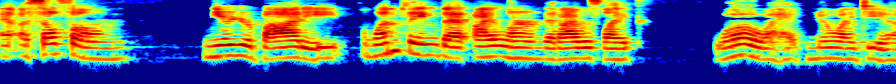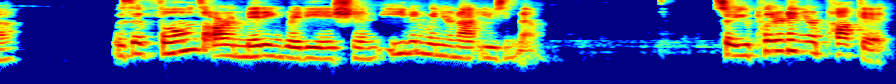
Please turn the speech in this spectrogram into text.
a cell phone, near your body, one thing that I learned that I was like, whoa, I had no idea was that phones are emitting radiation even when you're not using them. So you put it in your pocket,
